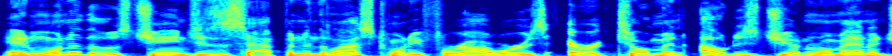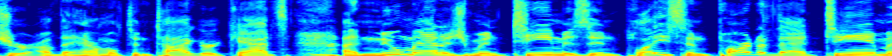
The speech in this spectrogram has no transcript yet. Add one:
And one of those changes has happened in the last 24 hours. Eric Tillman out as general manager of the Hamilton Tiger Cats. A new management team is in place, and part of that team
